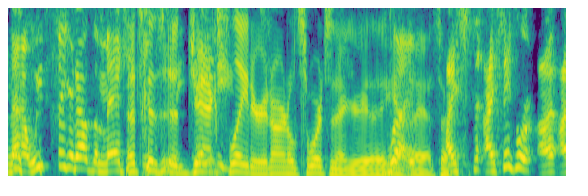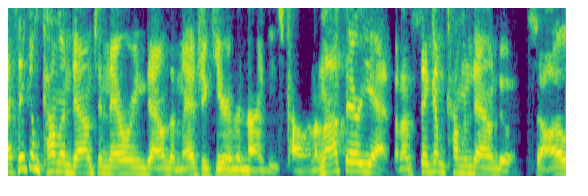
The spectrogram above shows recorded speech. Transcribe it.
now, we figured out the magic. That's because uh, Jack 80s. Slater and Arnold Schwarzenegger. Right. yeah, sorry. I, th- I think we're. I, I think I'm coming down to narrowing down the magic year in the '90s, Colin. I'm not there yet, but I think I'm coming down to it. So I'll,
